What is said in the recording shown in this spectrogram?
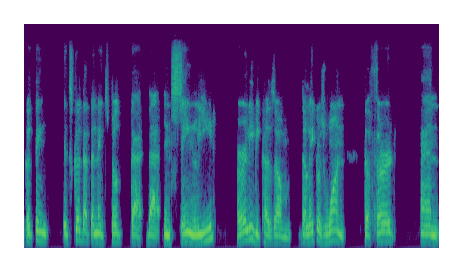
Good thing it's good that the Knicks built that that insane lead early because um the Lakers won the third and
